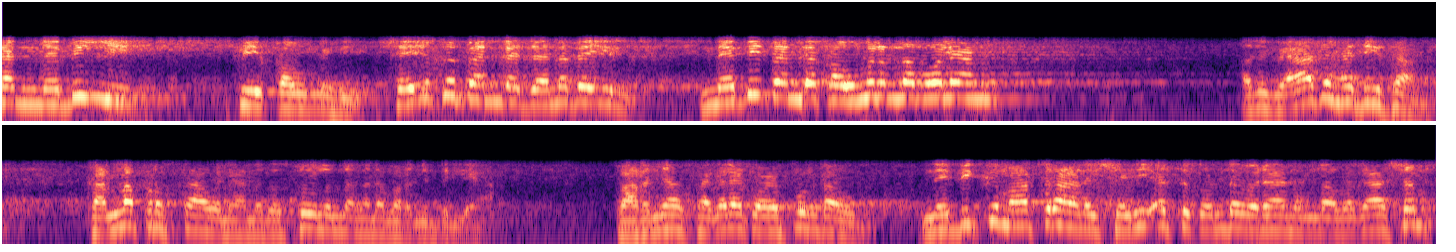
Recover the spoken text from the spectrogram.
കന്നബി ഫി കൗമിഹി ഷെയ്ഖ് തന്റെ ജനതയിൽ നബി തന്റെ കൗമിലുള്ള പോലെയാണ്. അത് വ്യാജ ഹദീസാണ്. കള്ളപ്രസ്താവനയാണ്. റസൂലൊന്നും അങ്ങനെ പറഞ്ഞിട്ടില്ല. പറഞ്ഞാൽ സകല കുഴപ്പമുണ്ടാവും. നബിക്ക് മാത്രമാണ് ശരീരത്ത് കൊണ്ടുവരാനുള്ള അവകാശം.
